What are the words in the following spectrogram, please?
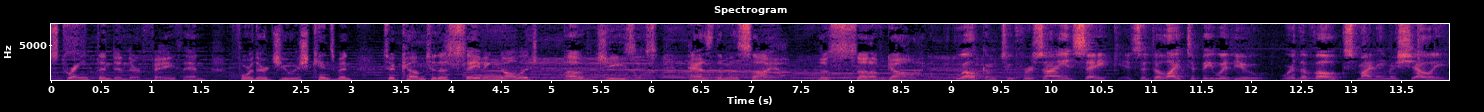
strengthened in their faith and for their Jewish kinsmen to come to the saving knowledge of Jesus as the Messiah, the Son of God. Welcome to For Zion's Sake. It's a delight to be with you. We're the Volks. My name is Shelly.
